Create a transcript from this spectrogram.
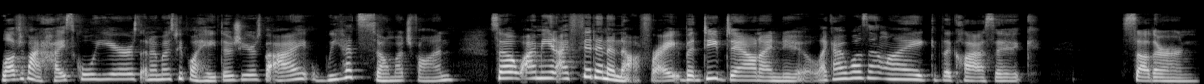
Loved my high school years. I know most people hate those years, but I, we had so much fun. So, I mean, I fit in enough, right? But deep down, I knew like I wasn't like the classic Southern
